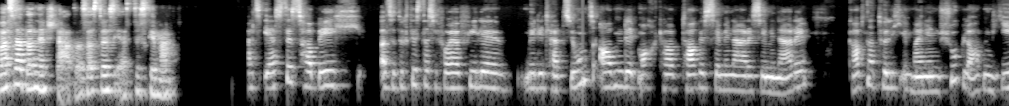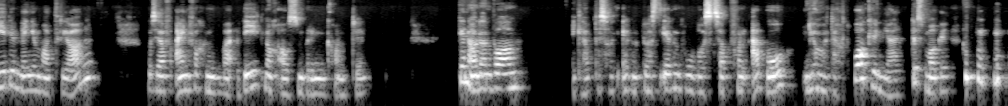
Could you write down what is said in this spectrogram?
was war dann dein Start? Was hast du als erstes gemacht? Als erstes habe ich, also durch das, dass ich vorher viele Meditationsabende gemacht habe, Tagesseminare, Seminare, gab es natürlich in meinen Schubladen jede Menge Material, was ich auf einfachen Weg nach außen bringen konnte. Genau, dann war, ich glaube, du hast irgendwo was gesagt von Abo. Ich habe mir gedacht, wow, genial, das mag ich.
